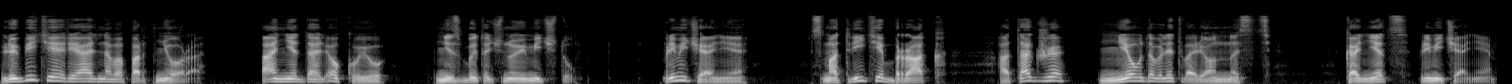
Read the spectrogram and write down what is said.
Любите реального партнера, а не далекую, несбыточную мечту. Примечание. Смотрите брак, а также неудовлетворенность. Конец примечания.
